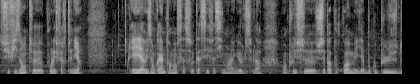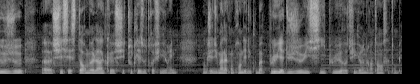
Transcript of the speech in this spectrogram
suffisante pour les faire tenir. Et ils ont quand même tendance à se casser facilement la gueule, ceux-là. En plus, je ne sais pas pourquoi, mais il y a beaucoup plus de jeux chez ces Storms-là que chez toutes les autres figurines. Donc j'ai du mal à comprendre et du coup bah, plus il y a du jeu ici, plus votre figurine aura tendance à tomber.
